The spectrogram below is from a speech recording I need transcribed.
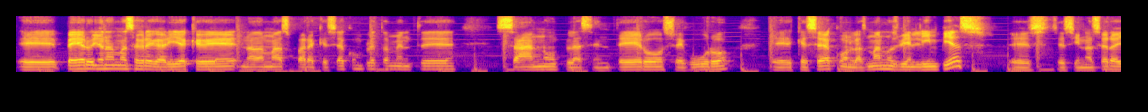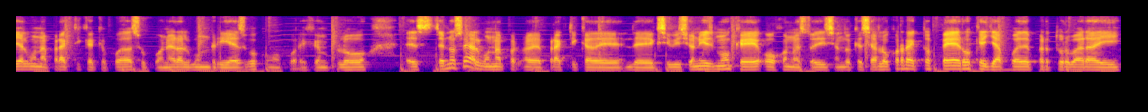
Eh, pero yo nada más agregaría que nada más para que sea completamente sano, placentero, seguro, eh, que sea con las manos bien limpias, este, sin hacer ahí alguna práctica que pueda suponer algún riesgo, como por ejemplo, este, no sé, alguna eh, práctica de, exhibicionismo, que, ojo, no estoy diciendo que sea lo correcto, pero que ya puede perturbar ahí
